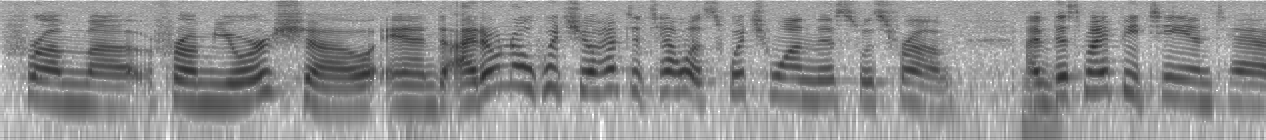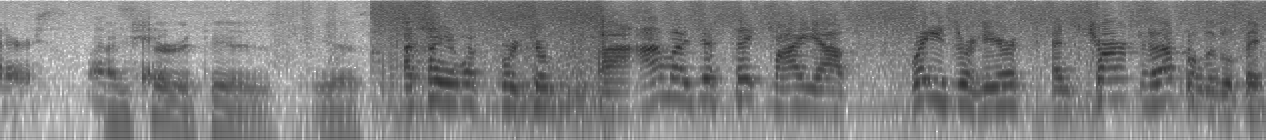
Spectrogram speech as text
from uh, from your show, and I don't know which. You'll have to tell us which one this was from. Uh, this might be T.N. Tatters. Let's I'm see. sure it is, yes. I'll tell you what, Bertram, uh, I'm gonna just take my uh, razor here and sharpen it up a little bit,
